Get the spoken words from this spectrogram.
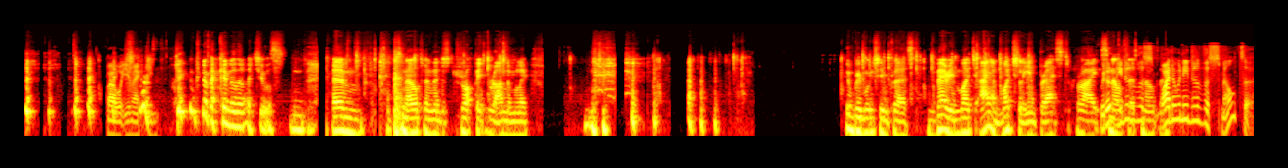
Why, what you making? make another actual um, smelter and then just drop it randomly. You'll be much impressed. Very much. I am muchly impressed. Right, We don't smelter, need another. smelter. Why do we need another smelter?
